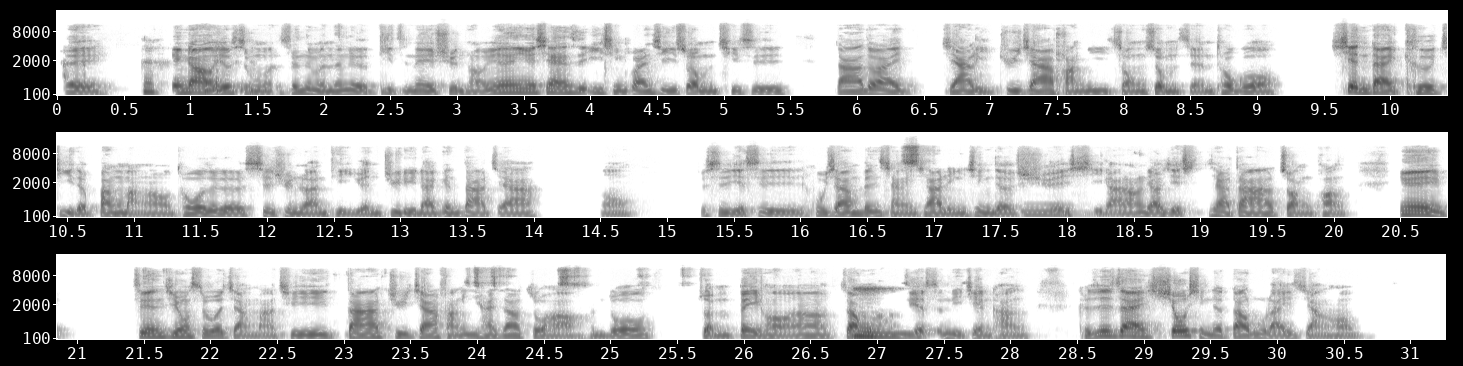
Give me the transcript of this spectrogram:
对，今天刚好又是我们圣真门那个弟子内训哈，因为因为现在是疫情关系，所以我们其实大家都在。家里居家防疫中，所以我们只能透过现代科技的帮忙哦，透过这个视讯软体远距离来跟大家哦，就是也是互相分享一下灵性的学习啦，然后了解一下大家状况。因为之前金融师我讲嘛，其实大家居家防疫还是要做好很多准备哈，然后照顾好自己的身体健康。可是，在修行的道路来讲哈，我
